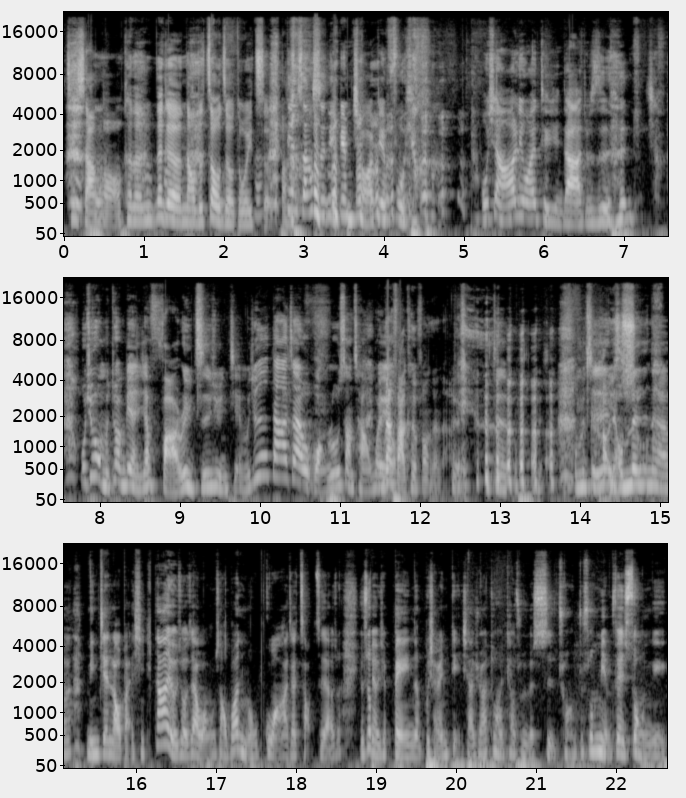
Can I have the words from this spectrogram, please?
智商哦，可能那个 脑子皱褶多一折吧。电商使你变穷还变富有。我想要另外提醒大家，就是 我觉得我们突然变成一下法律咨询节目，就是大家在网络上常会把法克放在哪里？对，真的，我们只是我们的那个民间老百姓。大家有时候在网络上，我不知道你们逛啊，在找资料说，有时候有些杯呢不小心点下去，它突然跳出一个视窗，就说免费送你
